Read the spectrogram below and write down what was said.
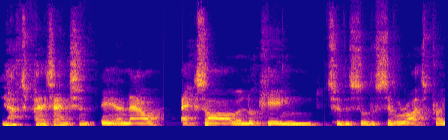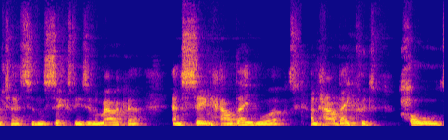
you have to pay attention. You know, now XR are looking to the sort of civil rights protests in the 60s in America and seeing how they worked and how they could hold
